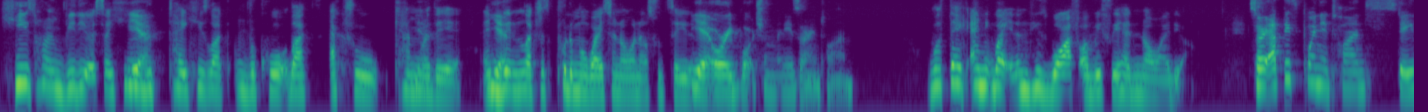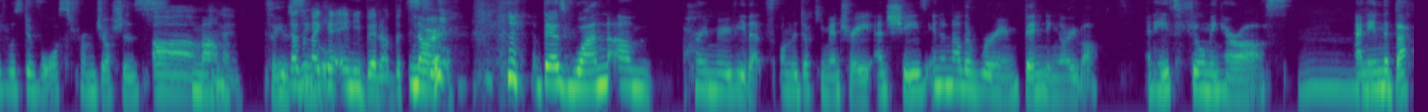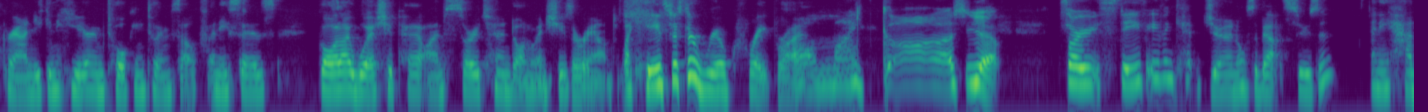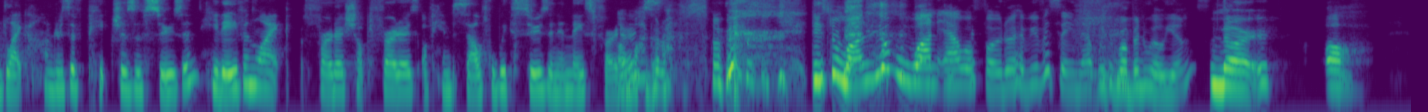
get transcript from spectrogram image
his home video? So he Yeah. would take his like record like actual camera Yeah. there and Yeah. then like just put them away so no one else would see them. Yeah, or he'd watch them in his own time. What the heck? And wait, and his wife obviously had no idea. So at this point in time, Steve was divorced from Josh's Ah, mum. okay. So he was Doesn't single. make it any better, but No. still. There's one um home movie that's on the documentary, and she's in another room bending over, and he's filming her ass. Mm. And in the background, you can hear him talking to himself, and he says, "God, I worship her. I'm so turned on when she's around." Like he's just a real creep, right? Oh my gosh. Yeah. So Steve even kept journals about Susan and he had like hundreds of pictures of Susan. He'd even like photoshopped photos of himself with Susan in these photos. Oh my god, I'm so this reminds me of one hour photo. Have you ever seen that with Robin Williams? No. Oh,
